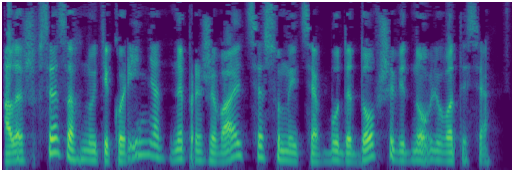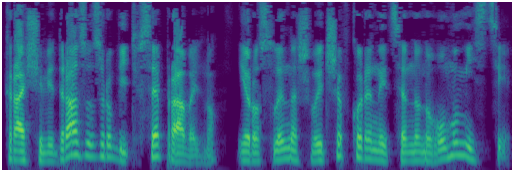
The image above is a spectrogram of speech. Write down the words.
Але ж все загнуті коріння не приживаються, суниця буде довше відновлюватися. Краще відразу зробіть все правильно, і рослина швидше вкорениться на новому місці.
